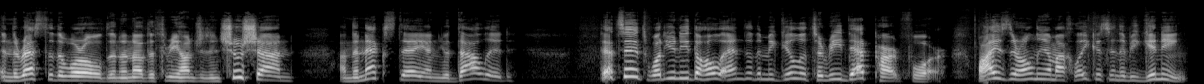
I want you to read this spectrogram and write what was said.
in the rest of the world and another 300 in Shushan, on the next day on Yodalid, that's it. What do you need the whole end of the Megillah to read that part for? Why is there only a machlekes in the beginning?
